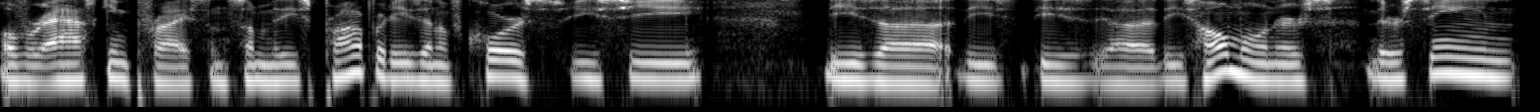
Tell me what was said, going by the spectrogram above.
over asking price on some of these properties, and of course, you see these uh these these uh these homeowners they're seeing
